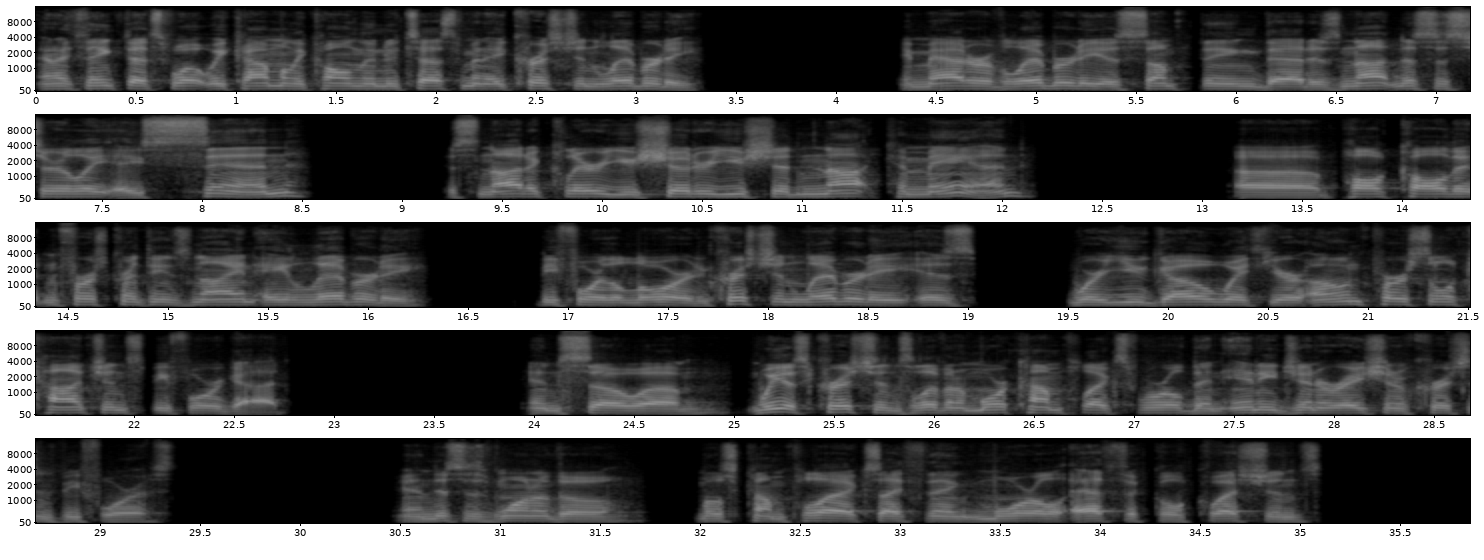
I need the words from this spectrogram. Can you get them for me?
And I think that's what we commonly call in the New Testament a Christian liberty. A matter of liberty is something that is not necessarily a sin it's not a clear you should or you should not command. Uh, Paul called it in 1 Corinthians 9 a liberty before the Lord. And Christian liberty is where you go with your own personal conscience before God. And so um, we as Christians live in a more complex world than any generation of Christians before us. And this is one of the most complex, I think, moral, ethical questions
